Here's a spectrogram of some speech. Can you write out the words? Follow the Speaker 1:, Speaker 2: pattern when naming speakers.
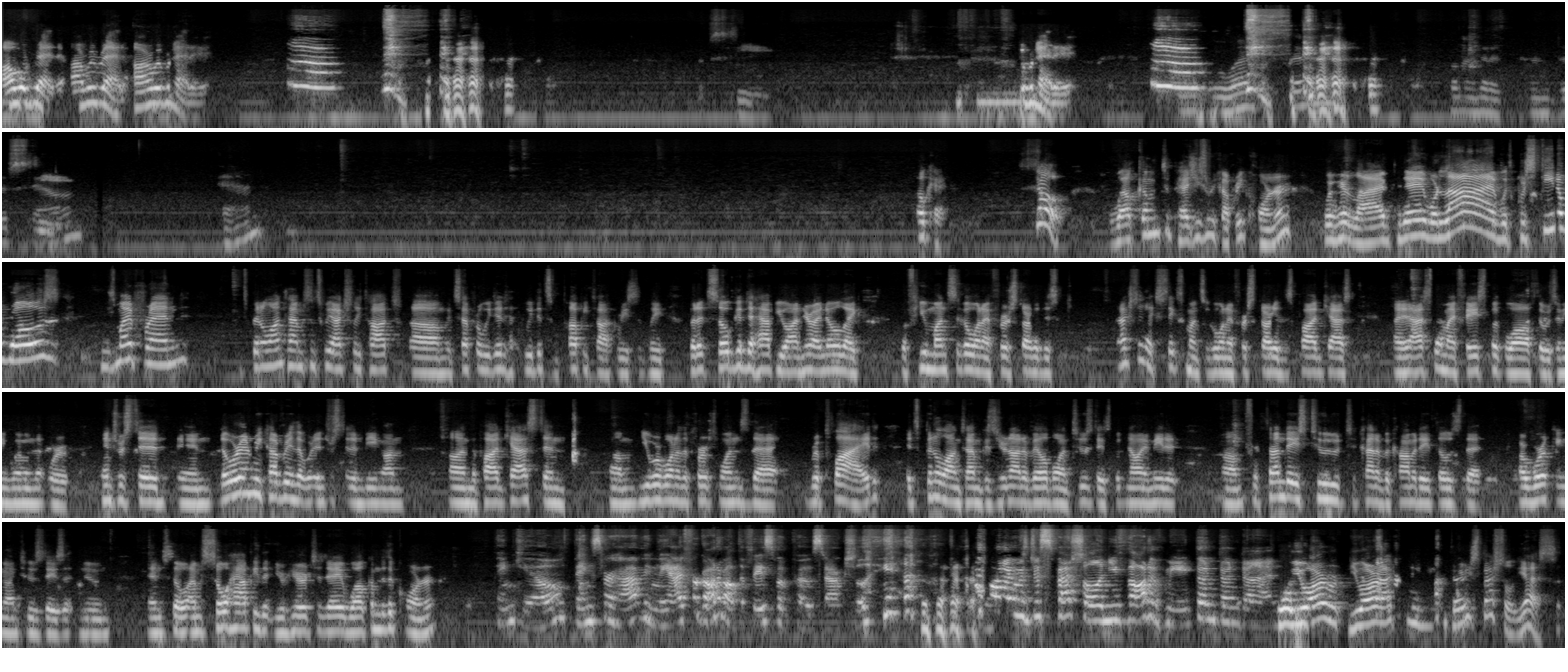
Speaker 1: Are we ready? Are we ready? Are we ready? Let's see. We're ready. What is that? Hold I'm gonna turn this down. And okay. So, welcome to Peggy's Recovery Corner. We're here live today. We're live with Christina Rose. He's my friend. It's been a long time since we actually talked, um, except for we did we did some puppy talk recently. But it's so good to have you on here. I know, like a few months ago when I first started this, actually like six months ago when I first started this podcast, I asked on my Facebook wall if there was any women that were interested in that were in recovery and that were interested in being on on the podcast, and um, you were one of the first ones that replied. It's been a long time because you're not available on Tuesdays, but now I made it um, for Sundays too to kind of accommodate those that are working on Tuesdays at noon. And so I'm so happy that you're here today. Welcome to the corner.
Speaker 2: Thank you. Thanks for having me. I forgot about the Facebook post actually. I thought I was just special and you thought of me. Dun dun dun.
Speaker 1: Well, you are you are actually very special. Yes.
